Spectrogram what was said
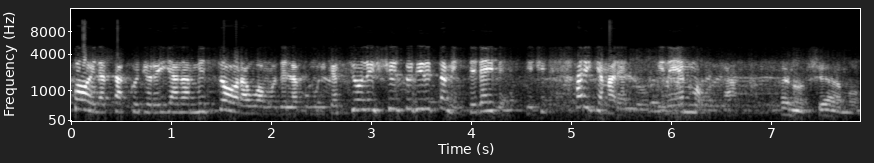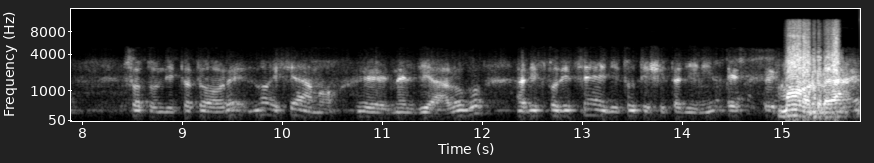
Poi l'attacco di Origliana a Messora, uomo della comunicazione, scelto direttamente dai vertici, a richiamare all'ordine è morta. Noi non siamo sotto un dittatore, noi siamo eh, nel dialogo a disposizione di tutti i cittadini. E se- Morra,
